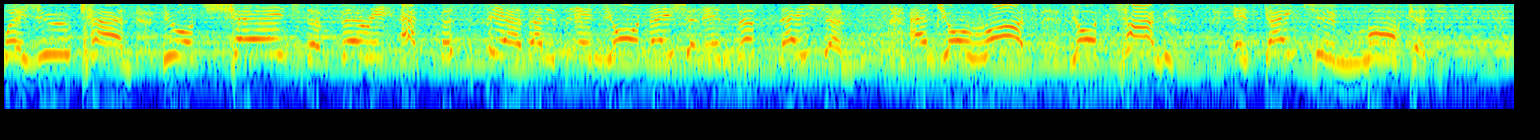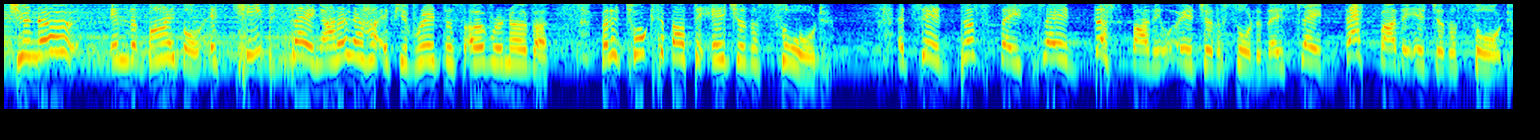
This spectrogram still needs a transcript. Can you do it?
where you can, you will change the very atmosphere that is in your nation, in this nation. And your rod, your tongue is going to mark it. Do you know in the Bible, it keeps saying, I don't know how, if you've read this over and over, but it talks about the edge of the sword. It said, This they slayed this by the edge of the sword, and they slayed that by the edge of the sword.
